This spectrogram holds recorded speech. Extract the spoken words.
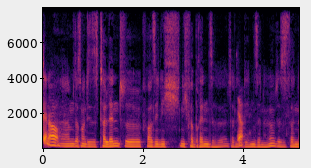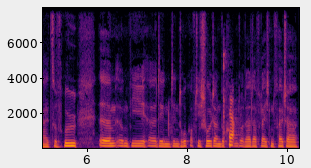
Genau. Ähm, dass man dieses Talent äh, quasi nicht nicht verbrennte, dann ja. in dem Sinne, ne? dass es dann halt zu früh ähm, irgendwie äh, den den Druck auf die Schultern bekommt ja. oder da vielleicht ein falscher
